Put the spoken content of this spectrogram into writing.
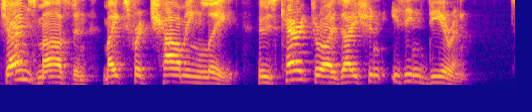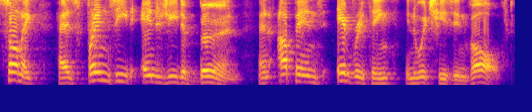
James Marsden makes for a charming lead, whose characterisation is endearing. Sonic has frenzied energy to burn and upends everything in which he's involved.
